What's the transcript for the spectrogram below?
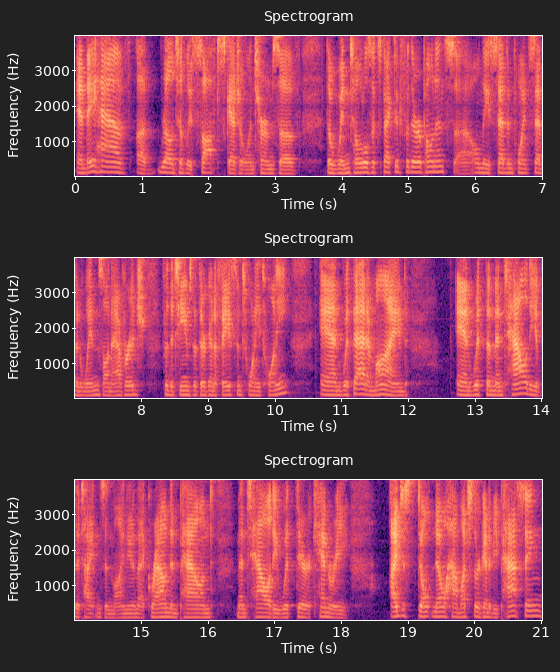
and they have a relatively soft schedule in terms of the win totals expected for their opponents. Uh, only 7.7 wins on average for the teams that they're going to face in 2020. And with that in mind, and with the mentality of the Titans in mind, you know, that ground and pound mentality with Derrick Henry, I just don't know how much they're going to be passing.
